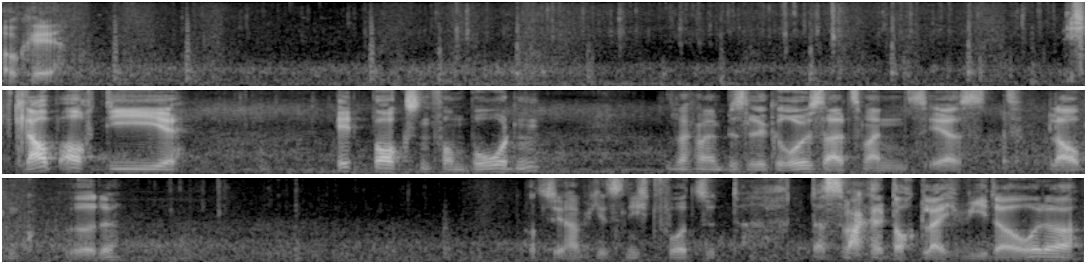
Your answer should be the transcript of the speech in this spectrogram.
Okay. Ich glaube auch die Hitboxen vom Boden sind manchmal ein bisschen größer, als man es erst glauben würde. Trotzdem habe ich jetzt nicht vor zu... Ach, das wackelt doch gleich wieder, oder?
